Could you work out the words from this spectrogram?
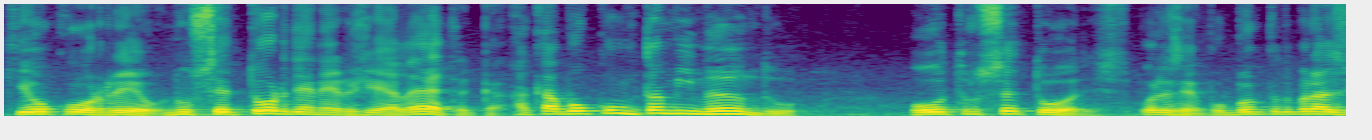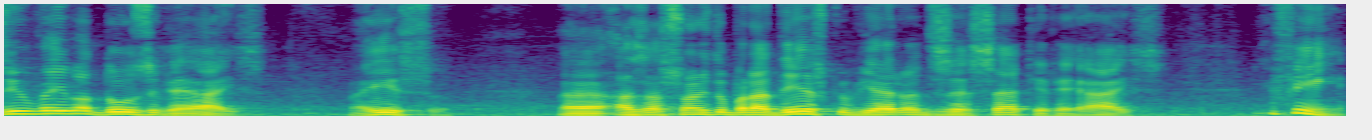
que ocorreu no setor de energia elétrica acabou contaminando outros setores. Por exemplo, o Banco do Brasil veio a 12 reais, não é isso? Ah, as ações do Bradesco vieram a 17 reais. Enfim,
